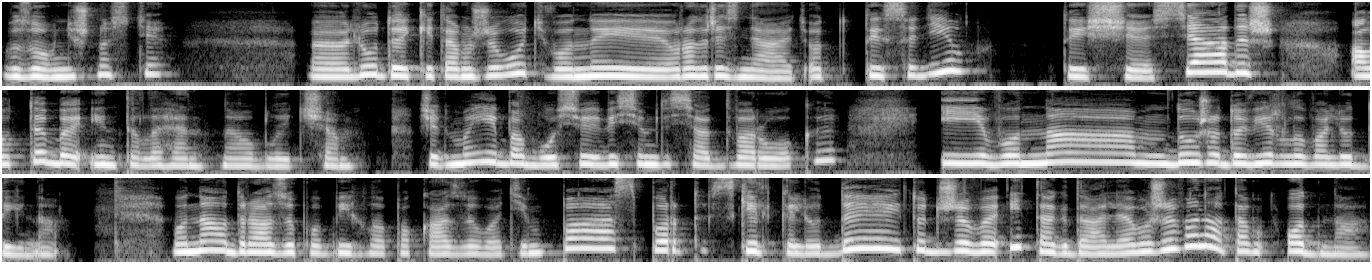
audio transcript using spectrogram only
зовнішності. Е, Люди, які там живуть, вони розрізняють. От ти сидів, ти ще сядеш, а у тебе інтелігентне обличчя. Значить, моїй бабусі 82 роки, і вона дуже довірлива людина. Вона одразу побігла показувати їм паспорт, скільки людей тут живе і так далі. А живе вона там одна.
